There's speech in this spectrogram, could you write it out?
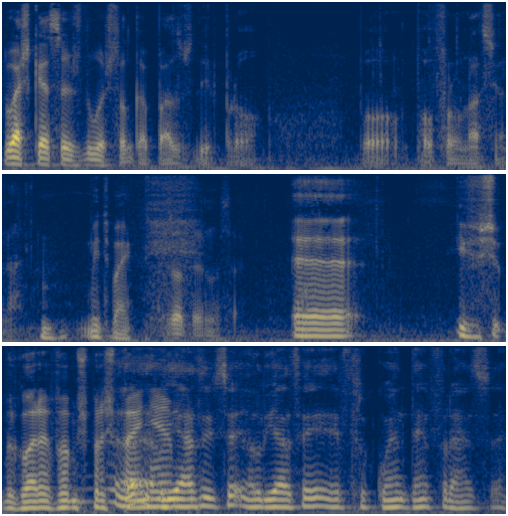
Eu acho que essas duas são capazes de ir para o, para o, para o Front Nacional. Uhum. Muito bem. As outras não sei. Uh e agora vamos para a Espanha. Aliás, isso, aliás é, é frequente em França.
